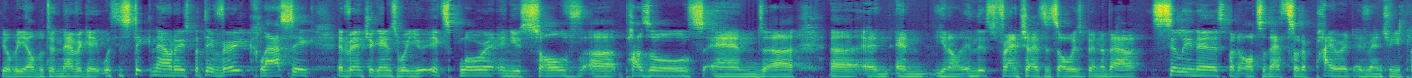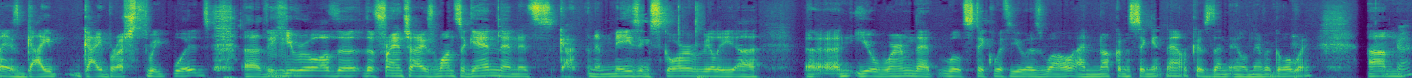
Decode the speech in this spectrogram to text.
you'll be able to navigate with the stick nowadays. But they're very classic adventure games where you explore and you solve uh, puzzles and uh, uh, and and you know in this franchise it's always been about silliness, but also that sort of pirate adventure. You play as Guy Guybrush Threepwood, uh, the hero of the the franchise once again, and it's got an amazing score. Really. Uh, uh, an earworm that will stick with you as well. I'm not going to sing it now because then it'll never go away. Um, Okay.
